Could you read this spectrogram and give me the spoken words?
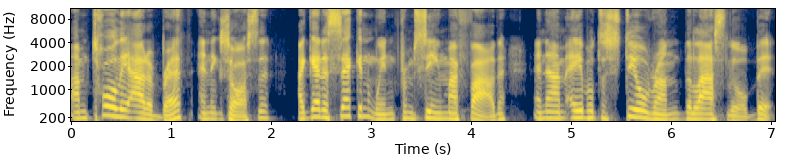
I'm totally out of breath and exhausted, I get a second wind from seeing my father and I'm able to still run the last little bit.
